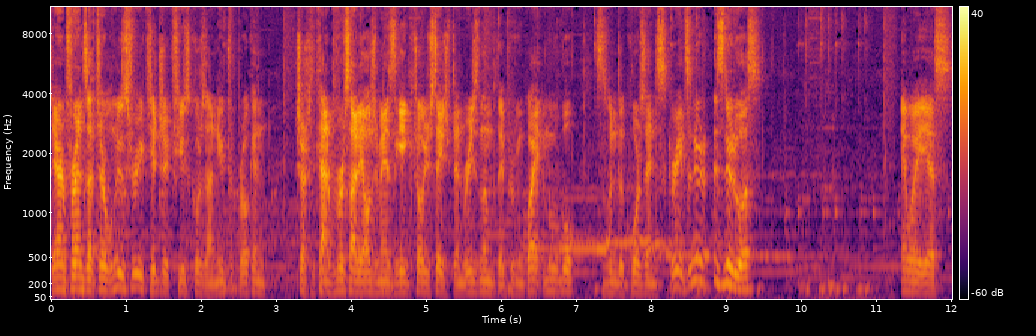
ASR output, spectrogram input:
Darren friends have terrible news for you. Kijik fuse cores on Newt have broken. Construct the kind of perverse ideology managed to gain control of your station. Didn't reason them, but they've proven quite immovable since when the cores and disagree. It's new it's new to us. Anyway, yes.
